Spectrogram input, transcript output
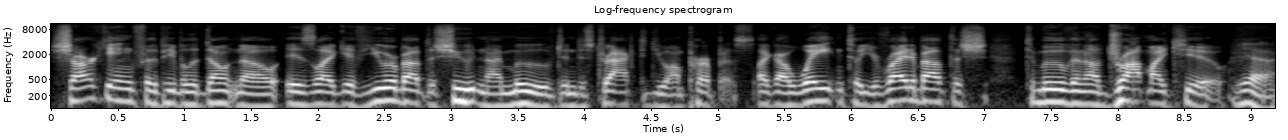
Sharking, for the people that don't know, is like if you were about to shoot and I moved and distracted you on purpose. Like I wait until you're right about to sh- to move and I'll drop my cue. Yeah.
